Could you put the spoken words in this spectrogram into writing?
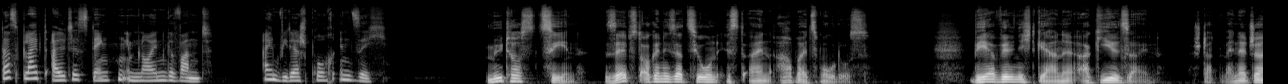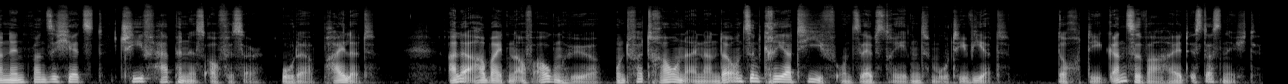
das bleibt altes Denken im neuen Gewand. Ein Widerspruch in sich. Mythos 10. Selbstorganisation ist ein Arbeitsmodus. Wer will nicht gerne agil sein? Statt Manager nennt man sich jetzt Chief Happiness Officer oder Pilot. Alle arbeiten auf Augenhöhe und vertrauen einander und sind kreativ und selbstredend motiviert. Doch die ganze Wahrheit ist das nicht.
